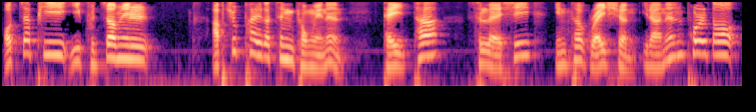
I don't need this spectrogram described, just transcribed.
어차피 이 9.1 압축 파일 같은 경우에는 데이터 슬래시 인터그레이션이라는 폴더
